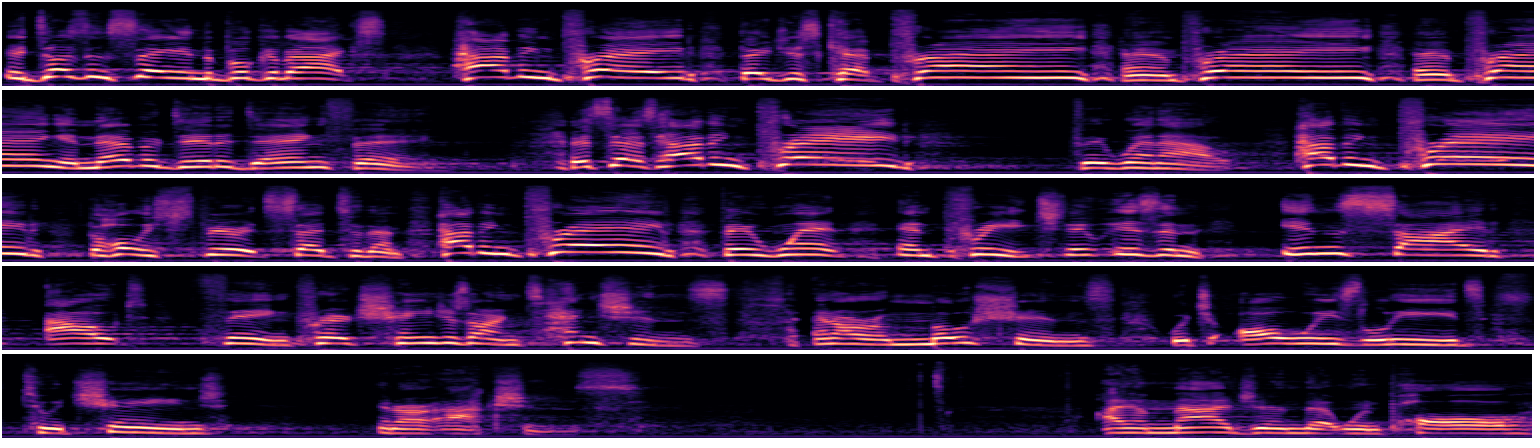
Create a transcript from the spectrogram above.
It doesn't say in the book of Acts, having prayed, they just kept praying and praying and praying and never did a dang thing. It says, having prayed, they went out. Having prayed, the Holy Spirit said to them. Having prayed, they went and preached. It is an inside out thing. Prayer changes our intentions and our emotions, which always leads to a change in our actions. I imagine that when Paul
